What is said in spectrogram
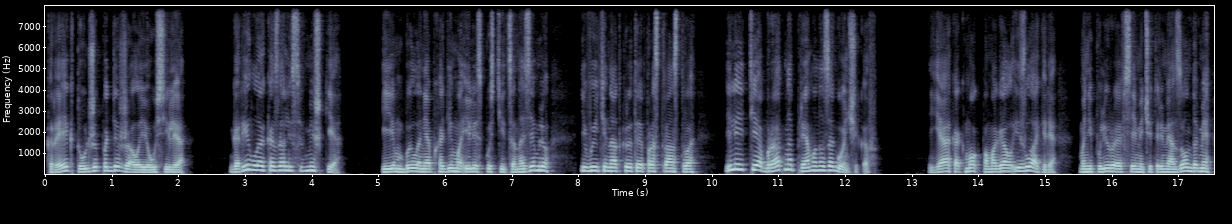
Крейг тут же поддержал ее усилия. Гориллы оказались в мешке. И им было необходимо или спуститься на землю и выйти на открытое пространство, или идти обратно прямо на загонщиков. Я как мог помогал из лагеря, манипулируя всеми четырьмя зондами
